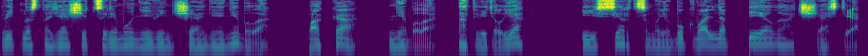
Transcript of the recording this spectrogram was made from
«Ведь настоящей церемонии венчания не было. «Пока не было», — ответил я, и сердце мое буквально пело от счастья.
